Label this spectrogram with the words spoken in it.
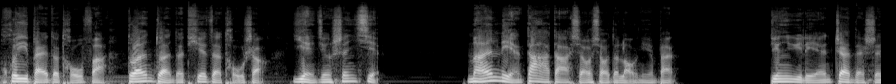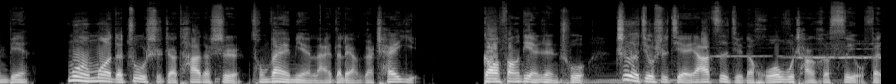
灰白的头发短短的贴在头上，眼睛深陷，满脸大大小小的老年斑。丁玉莲站在身边，默默地注视着他的是从外面来的两个差役。高方殿认出这就是解压自己的活无常和私有份。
